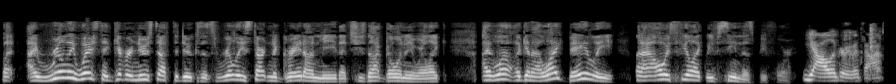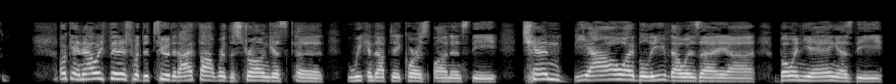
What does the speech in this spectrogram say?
But I really wish they'd give her new stuff to do because it's really starting to grate on me that she's not going anywhere. Like, I love, again, I like Bailey, but I always feel like we've seen this before. Yeah, I'll agree with that. Okay, now we finish with the two that I thought were the strongest uh, weekend update correspondents. The Chen Biao, I believe, that was a uh, Bowen Yang as the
